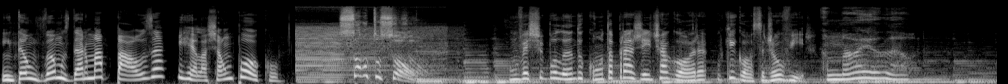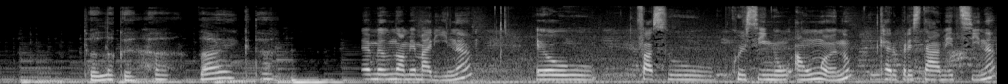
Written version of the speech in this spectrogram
Então vamos dar uma pausa e relaxar um pouco. Solta o som. Um vestibulando conta pra gente agora o que gosta de ouvir. Am I allowed to look at her like that? É, meu nome é Marina. Eu faço cursinho há um ano, quero prestar medicina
